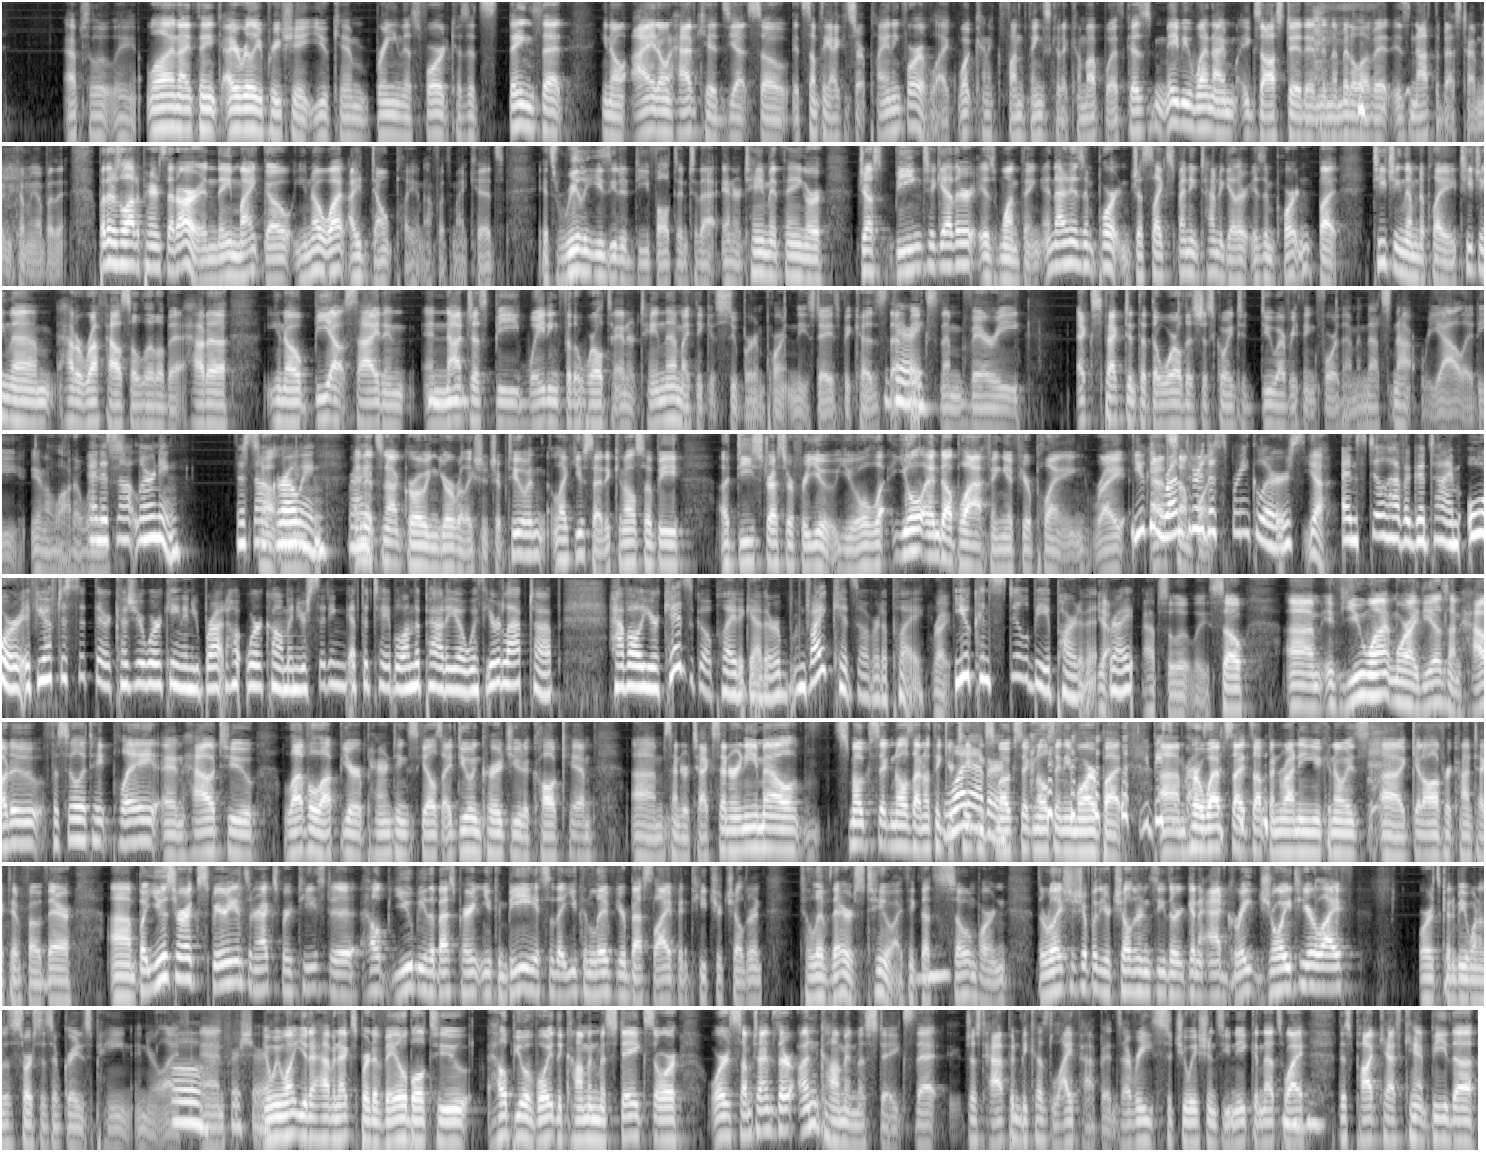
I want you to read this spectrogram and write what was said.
Absolutely. Well, and I think I really appreciate you, Kim, bringing this forward because it's things that you know I don't have kids yet, so it's something I can start planning for. Of like, what kind of fun things could I come up with? Because maybe when I'm exhausted and in the middle of it is not the best time to be coming up with it. But there's a lot of parents that are, and they might go, you know what? I don't play enough with my kids. It's really easy to default into that entertainment thing or just being together is one thing and that is important just like spending time together is important but teaching them to play teaching them how to roughhouse a little bit how to you know be outside and and not just be waiting for the world to entertain them i think is super important these days because that Very. makes them very expectant that the world is just going to do everything for them and that's not reality in a lot of ways and it's not learning it's, not, not growing learning. right and it's not growing your relationship too. And like you said, it can also be a de-stressor for you. You'll you'll end up laughing if you're playing, right? you can At run through the sprinklers Yeah. and still have a good time. Or if you have to sit there because you're working and you brought work home and you're sitting at the table on the patio with your laptop, have all your kids go play together, invite kids over to play. Right. You can still be a part of it, Yeah, right? Absolutely. So, um, if you want more ideas on how to facilitate play and how to level up your parenting skills, I do encourage you to call Kim, um, send her a text, send her an email. Smoke signals. I don't think you're Whatever. taking smoke signals anymore, but um, her website's up and running. You can always uh, get all of her contact info there. Um, but use her experience and her expertise to help you be the best parent you can be so that you can live your best life and teach your children to live theirs too. I think that's so important. The relationship with your children is either going to add great joy to your life or it's going to be one of the sources of greatest pain in your life. Oh, and for sure. And we want you to have an expert available to help you avoid the common mistakes or or sometimes they're uncommon mistakes that just happen because life happens. Every situation's unique and that's why Mm-hmm. this podcast can't be the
